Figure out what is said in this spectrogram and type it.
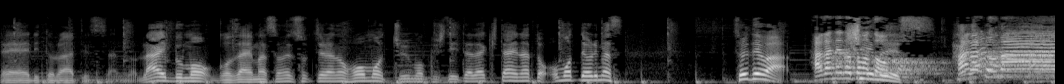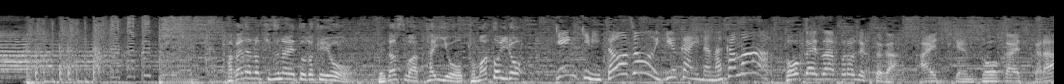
えーリトルアーティストさんのライブもございますので、そちらの方も注目していただきたいなと思っております。それでは、鋼のトマト。です。ハガトマ鋼の絆へ届けよう目指すは太陽トマト色元気に登場愉快な仲間東海ザープロジェクトが愛知県東海市から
